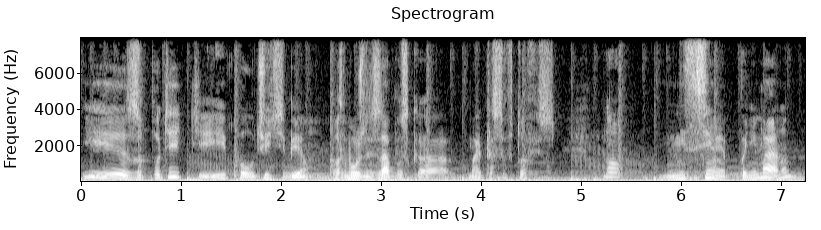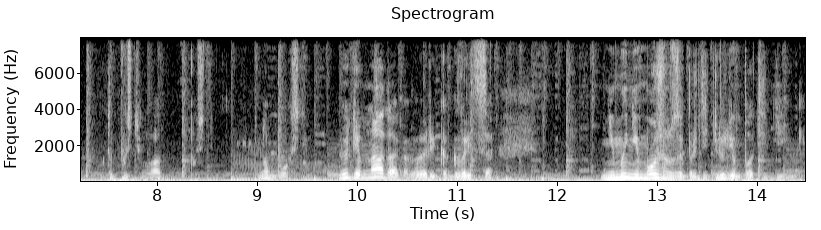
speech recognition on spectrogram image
и заплатить и получить себе возможность запуска Microsoft Office. Ну, не совсем я понимаю, ну, допустим, ладно, допустим. Ну, бог с ним. Людям надо, как, как говорится, не мы не можем запретить людям платить деньги.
